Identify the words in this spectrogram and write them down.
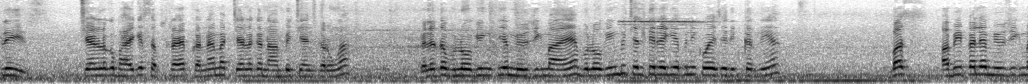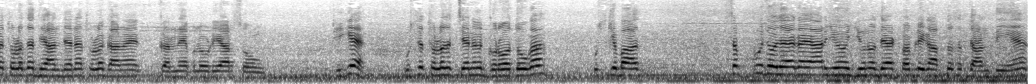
प्लीज़ चैनल को भाई के सब्सक्राइब करना है, मैं चैनल का नाम भी चेंज करूँगा। पहले तो व्लॉगिंग थी म्यूज़िक में आए हैं। व्लॉगिंग भी चलती रहेगी अपनी, कोई ऐसी दिक्कत नहीं है। बस। अभी पहले म्यूज़िक में थोड़ा सा ध्यान देना थोड़ा गाना करने अपलोड यार सॉन्ग ठीक है? उससे थोड़ा सा चैनल ग्रोथ होगा, उसके बाद सब कुछ हो जाएगा यार you you know that public आप तो सब जानती हैं,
